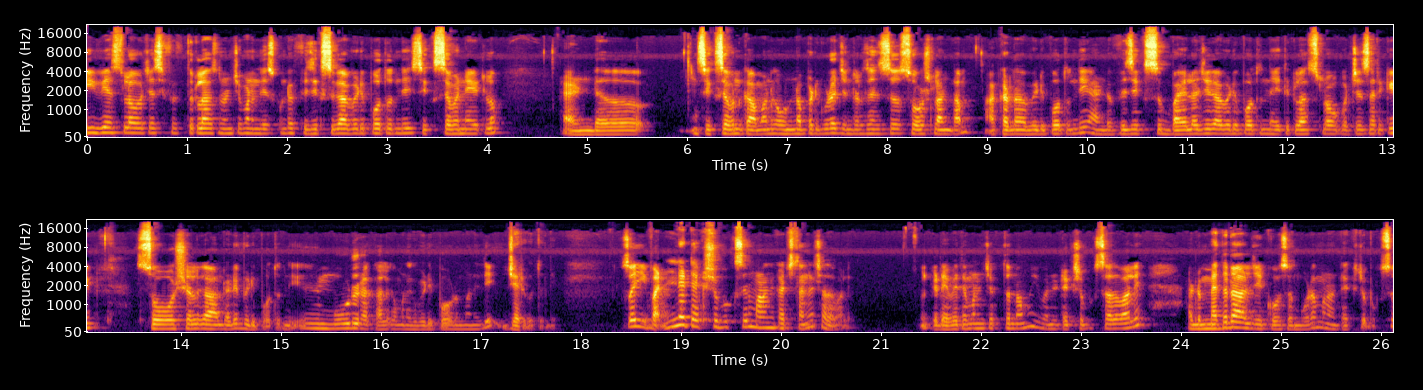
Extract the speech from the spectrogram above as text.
ఈవీఎస్లో వచ్చేసి ఫిఫ్త్ క్లాస్ నుంచి మనం తీసుకుంటే ఫిజిక్స్గా విడిపోతుంది సిక్స్ సెవెన్ ఎయిట్లో అండ్ సిక్స్ సెవెన్ కామన్గా ఉన్నప్పటికీ కూడా జనరల్ సైన్స్ సోషల్ అంటాం. అక్కడ విడిపోతుంది అండ్ ఫిజిక్స్ బయాలజీగా విడిపోతుంది ఎయిత్ క్లాస్లో వచ్చేసరికి. సోషల్గా ఆల్రెడీ విడిపోతుంది. మూడు రకాలుగా మనకు విడిపోవడం అనేది జరుగుతుంది. సో ఇవన్నీ టెక్స్ట్ బుక్స్ మనం ఖచ్చితంగా చదవాలి. ఇక్కడ ఏవైతే మనం చెప్తున్నామో ఇవన్నీ టెక్స్ట్ బుక్స్ చదవాలి. అండ్ మెథడాలజీ కోసం కూడా మనం టెక్స్ట్ బుక్స్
